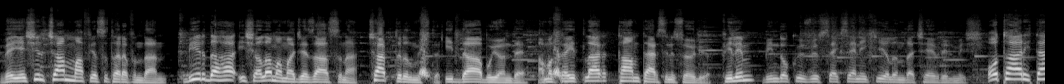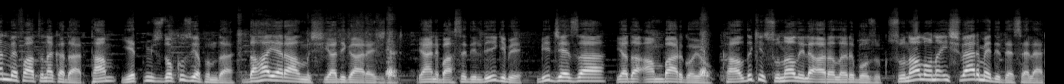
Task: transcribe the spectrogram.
ve Yeşilçam mafyası tarafından bir daha iş alamama cezasına çarptırılmıştır. İddia bu yönde ama kayıtlar tam tersini söylüyor. Film 1982 yılında çevrilmiş. O tarihten vefatına kadar tam 79 yapımda daha yer almış Yadigar Ejder. Yani bahsedildiği gibi bir ceza ya da ambargo yok. Kaldı ki Sunal ile araları bozuk. Sunal ona iş vermedi deseler.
